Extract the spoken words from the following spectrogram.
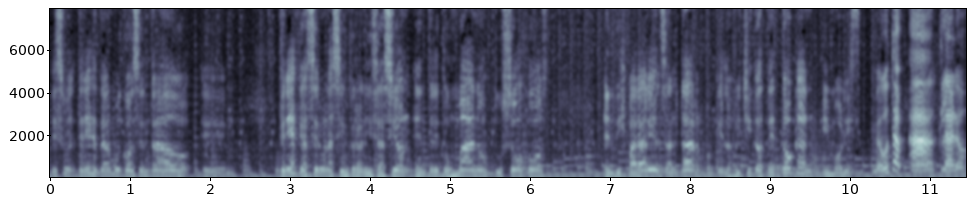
tenías que estar muy concentrado. eh, tenías que hacer una sincronización entre tus manos, tus ojos, el disparar y el saltar, porque los bichitos te tocan y morís. Me gusta, ah, claro,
